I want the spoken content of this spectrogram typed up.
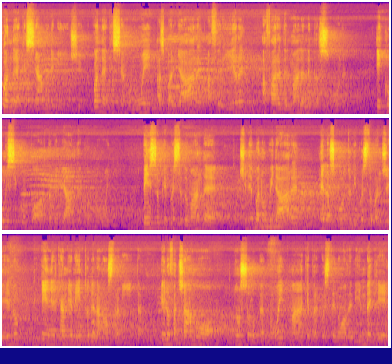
quando è che siamo nemici? Quando è che siamo noi a sbagliare, a ferire, a fare del male alle persone? E come si comportano gli altri con noi? Penso che queste domande ci debbano guidare nell'ascolto di questo Vangelo e nel cambiamento della nostra vita. E lo facciamo non solo per noi, ma anche per queste nuove bimbe che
